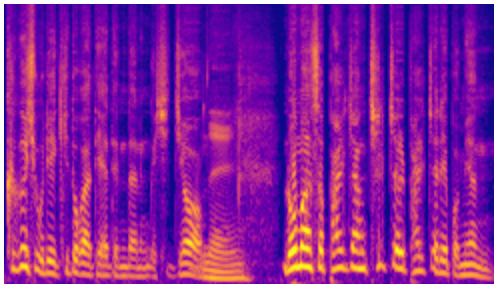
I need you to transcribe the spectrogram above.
그것이 우리의 기도가 돼야 된다는 것이죠. 네. 로마서 8장 7절 8절에 보면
